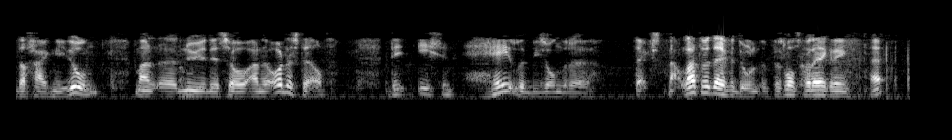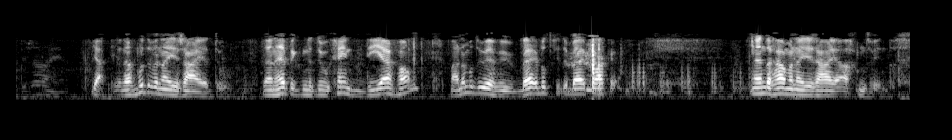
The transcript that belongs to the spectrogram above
dat ga ik niet doen. Maar uh, nu je dit zo aan de orde stelt. Dit is een hele bijzondere tekst. Nou, laten we het even doen. Per slot van rekening. Hè? Ja, dan moeten we naar Jezaja toe. Dan heb ik natuurlijk geen dia van. Maar dan moet u even uw bijbeltje erbij pakken. En dan gaan we naar Jezaja 28.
